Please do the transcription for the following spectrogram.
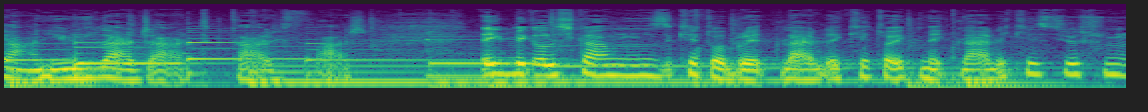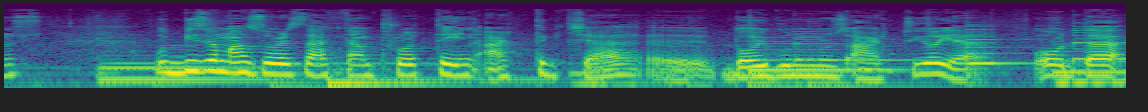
yani yüzlerce artık tarif var. Ekmek alışkanlığınızı keto breadlerle, keto ekmeklerle kesiyorsunuz. Bu bir zaman sonra zaten protein arttıkça e, doygunluğunuz artıyor ya orada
